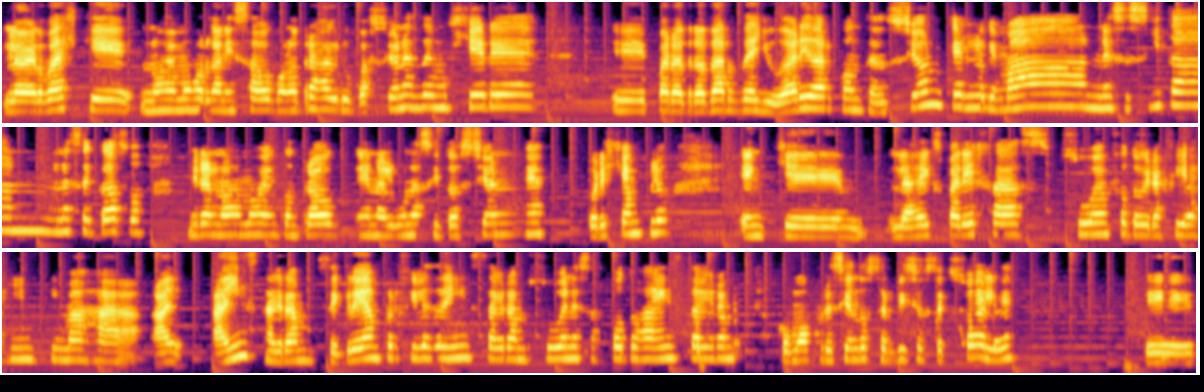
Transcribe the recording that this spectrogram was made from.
la verdad es que nos hemos organizado con otras agrupaciones de mujeres para tratar de ayudar y dar contención, que es lo que más necesitan en ese caso. Mira, nos hemos encontrado en algunas situaciones, por ejemplo, en que las exparejas suben fotografías íntimas a, Instagram, se crean perfiles de Instagram, suben esas fotos a Instagram como ofreciendo servicios sexuales. Eh,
